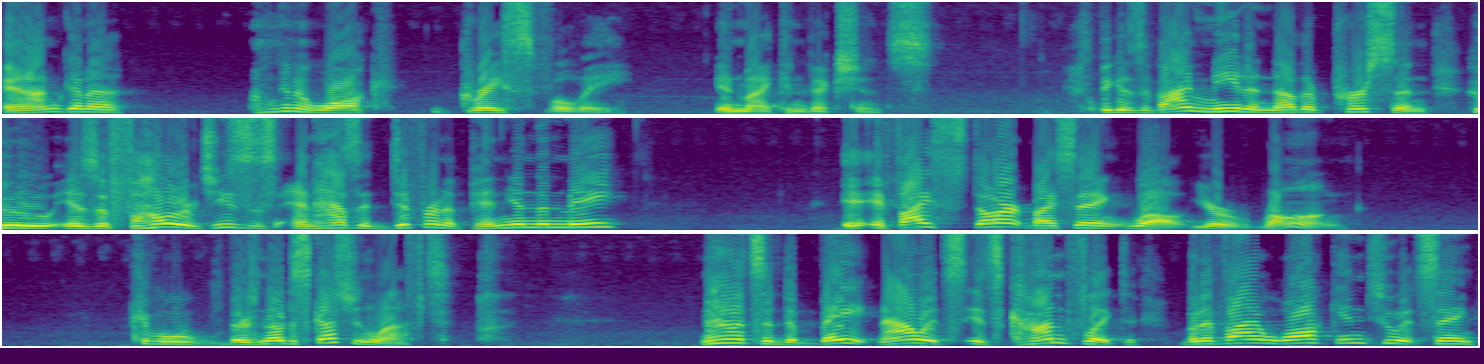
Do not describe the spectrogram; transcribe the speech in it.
And I'm going to I'm going to walk gracefully in my convictions. Because if I meet another person who is a follower of Jesus and has a different opinion than me, if I start by saying, well, you're wrong, okay, well, there's no discussion left. Now it's a debate. Now it's, it's conflict. But if I walk into it saying,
